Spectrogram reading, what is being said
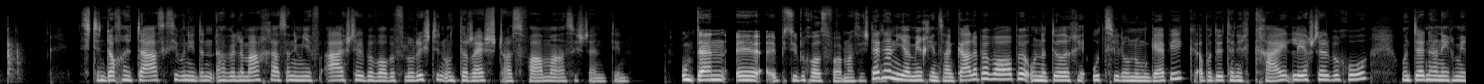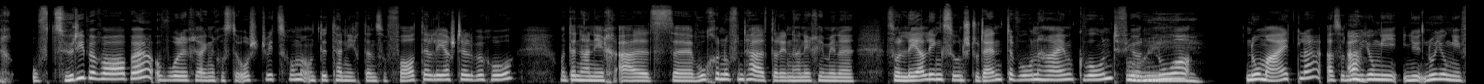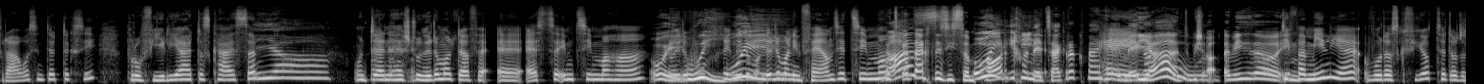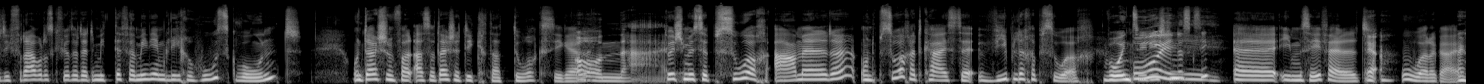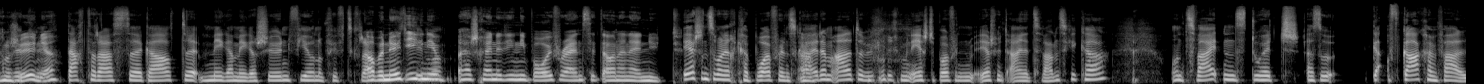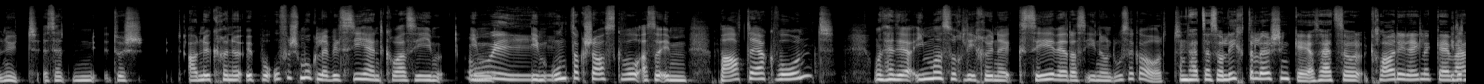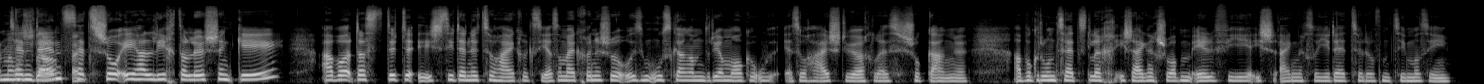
es ist dann doch nicht das gewesen, was ich dann wollte machen. Also habe ich mich auf eine Stelle beworben, Floristin, und den Rest als Pharmaassistentin. Und dann äh, etwas bekommen als Pharmaassistent? Dann habe ich mich in St. Gallen beworben und natürlich in Uzwil und Umgebung, aber dort habe ich keine Lehrstelle bekommen. Und dann habe ich mich auf Zürich beworben, obwohl ich eigentlich aus der Ostschweiz komme. Und dort habe ich dann sofort eine Lehrstelle bekommen. Und dann habe ich als äh, Wochenaufenthalterin habe ich in einem so Lehrlings- und Studentenwohnheim gewohnt für Ui. nur nur Mädchen, also nur, Ah. junge, nur junge Frauen sind dort gewesen. Profilia hat das geheißen. Ja. Und dann hast du nicht einmal dürfen, äh, Essen im Zimmer haben, Ui. nur in der Ui. Küche, nicht, Ui. einmal, nicht einmal im Fernsehzimmer. Ich Was? hab gedacht, das ist so ein Ui, Party. ich habe jetzt auch gerade gemeint, Hey, hey, ja, cool. du bist äh, wie so Die Familie, wo das geführt hat, oder die Frau, die das geführt hat, hat mit der Familie im gleichen Haus gewohnt. Und da ist ein Fall, also da ist eine Diktatur gewesen, gell? Oh nein. Du musst Besuch anmelden und Besuch hat geheißen weiblicher Besuch Wo in Zürich ist denn das? Gewesen? äh, im Seefeld. Ja. Uh, geil. Eigentlich noch schön, ja. Dachterrasse, Garten, mega mega schön, 450 Grad. Aber nicht irgendwie, hast du können deine Boyfriends dort annehmen, nichts. Erstens mal ich keine Boyfriends Ah. in dem Alter, wirklich mein erster Boyfriend erst mit 21 gehabt. Und zweitens, du hättest also auf gar keinen Fall nichts. Es hat, du hast auch nicht können jemanden aufschmuggeln, weil sie haben quasi im, im, Untergeschoss gewohnt, also im Parterre gewohnt und haben ja immer so ein bisschen können sehen, wer das rein und raus geht. Und hat es auch so Lichterlöschen gegeben? Also hat es so klare Regeln gegeben, der man muss Tendenz hat es schon eher Lichterlöschen gegeben, aber das, dort ist sie dann nicht so heikel gewesen. Also man konnte schon aus dem Ausgang am 3 Uhr morgen so heißstürcheln, es ist schon gegangen. Aber grundsätzlich ist eigentlich schon ab dem 11 Uhr ist eigentlich so, jeder hätte auf dem Zimmer sein.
